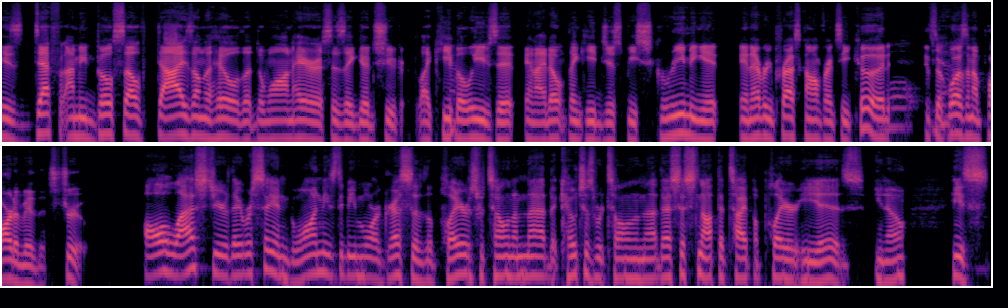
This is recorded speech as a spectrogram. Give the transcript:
is definitely, I mean, Bill Self dies on the hill that Dajuan Harris is a good shooter. Like he yeah. believes it. And I don't think he'd just be screaming it in every press conference he could well, if yeah. there wasn't a part of it that's true all last year they were saying Juan needs to be more aggressive. The players were telling him that. The coaches were telling him that. That's just not the type of player he is. You know, he's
